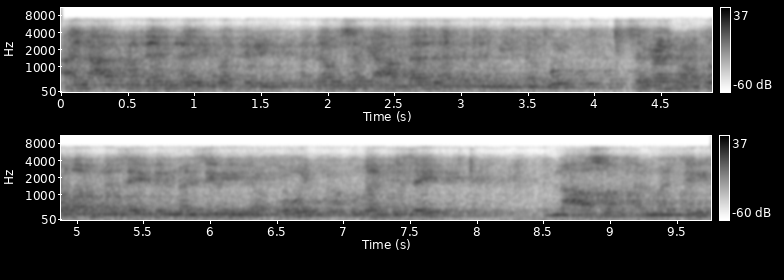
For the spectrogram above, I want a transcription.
عن عبد الله بن أبي بكر أنه سمع عباد بن تميم يقول سمعت عبد الله بن زيد المازني يقول عبد الله بن زيد بن عاصم المازني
